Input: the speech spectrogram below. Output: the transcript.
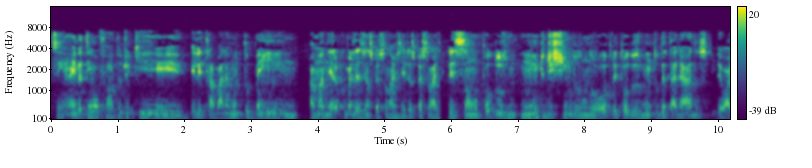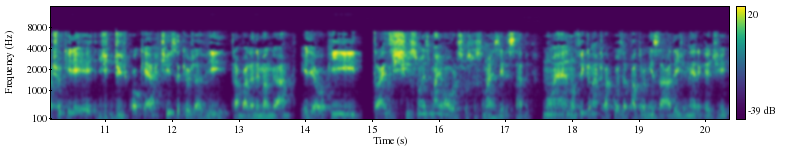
Sim, ainda tem o fato de que ele trabalha muito bem a maneira como ele desenha os personagens dele. Os personagens eles são todos muito distintos um do outro e todos muito detalhados. Eu acho que ele, de, de qualquer artista que eu já vi trabalhando em mangá, ele é o que traz distinções maiores para os personagens dele, sabe? Não é, não fica naquela coisa padronizada e genérica de,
